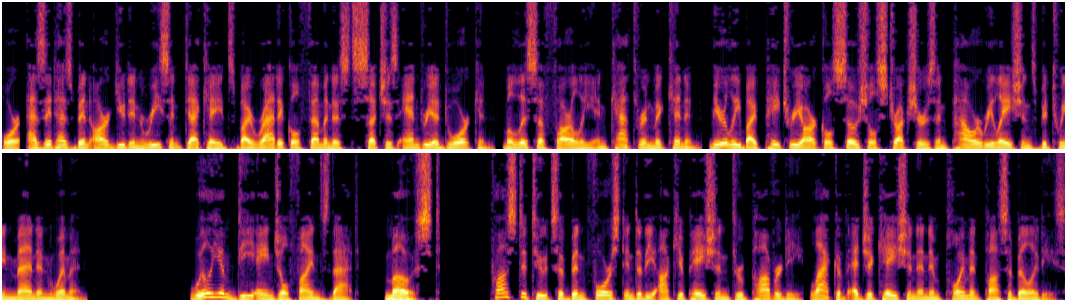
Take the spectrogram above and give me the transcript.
or, as it has been argued in recent decades by radical feminists such as Andrea Dworkin, Melissa Farley and Catharine MacKinnon, merely by patriarchal social structures and power relations between men and women. William D. Angel finds that, "...most." Prostitutes have been forced into the occupation through poverty, lack of education and employment possibilities.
